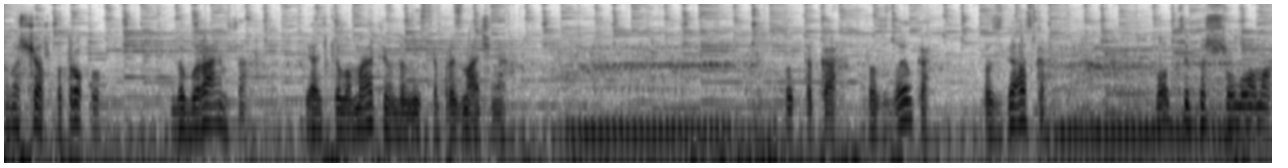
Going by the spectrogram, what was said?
Ну що ж, потроху добираємося. 5 кілометрів до місця призначення. Тут така розвилка, розв'язка. Хлопці без шолома,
